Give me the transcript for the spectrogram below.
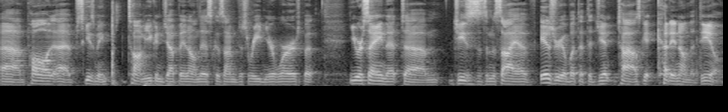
uh, Paul, uh, excuse me, Tom, you can jump in on this because I'm just reading your words, but you were saying that um, Jesus is the Messiah of Israel, but that the Gentiles get cut in on the deal.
